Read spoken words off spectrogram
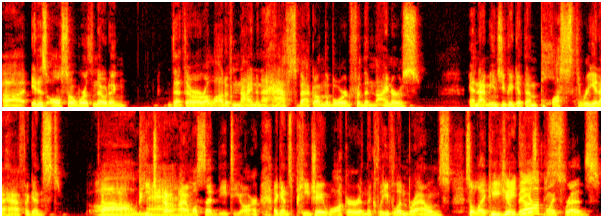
Uh, it is also worth noting that there are a lot of nine and a halfs back on the board for the Niners, and that means you could get them plus three and a half against Oh, PJ. I almost said DTR against PJ Walker and the Cleveland Browns. So like PJ your biggest Dubs. point spreads.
